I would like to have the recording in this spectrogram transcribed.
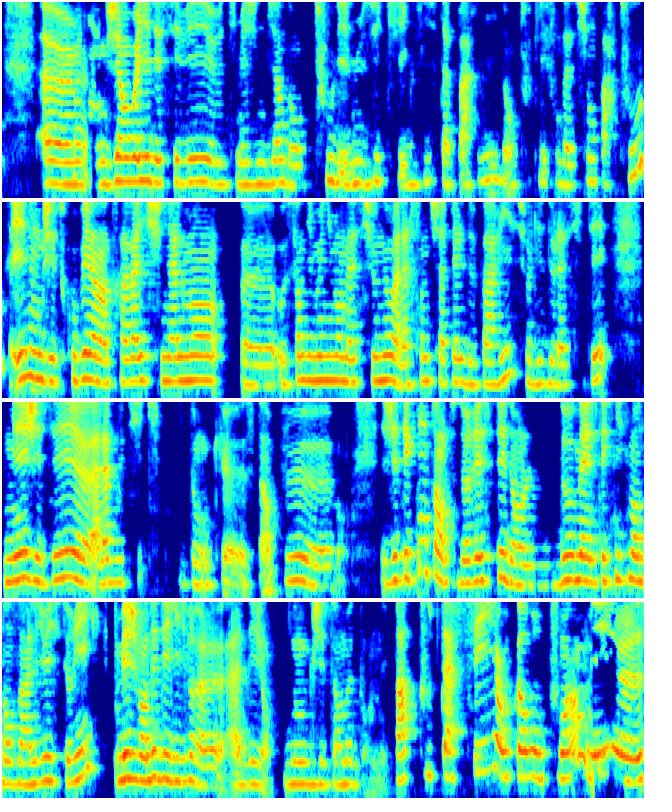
J'ai envoyé des CV, t'imagines bien, dans tous les musées qui existent à Paris, dans toutes les fondations, partout. Et donc j'ai trouvé un travail finalement euh, au sein des monuments nationaux à la Sainte-Chapelle de Paris, sur l'île de la Cité, mais j'étais euh, à la boutique. Donc euh, c'était un peu bon. J'étais contente de rester dans le domaine techniquement dans un lieu historique, mais je vendais des livres à des gens. Donc j'étais en mode bon, on n'est pas tout à fait encore au point, mais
